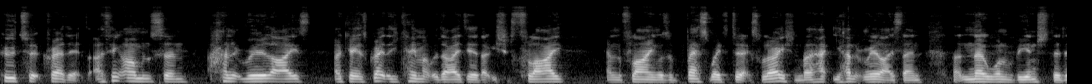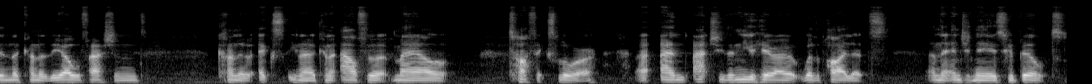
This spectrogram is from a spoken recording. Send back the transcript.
who took credit. I think Amundsen hadn't realised. Okay, it's great that he came up with the idea that you should fly and flying was the best way to do exploration. But you hadn't realised then that no one would be interested in the kind of the old-fashioned kind of ex, you know, kind of alpha male, tough explorer. Uh, and actually, the new hero were the pilots and the engineers who built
